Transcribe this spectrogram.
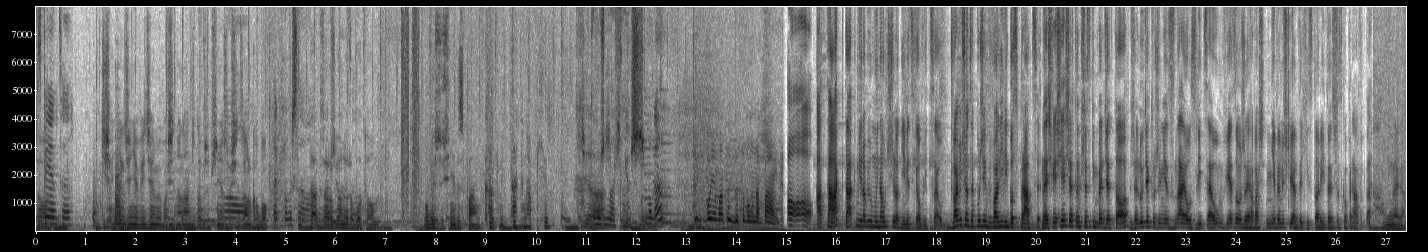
Co? spięty. Dzisiaj nigdzie nie wyjdziemy właśnie na lunch. Dobrze przyniosłeś jedzonko, bo Tak pomyślałam. tak zarobiony robotą. Ogóle jeszcze się nie wyspałem. Kark mnie tak napierdziela, To może że masaż. Mogę? Tych dwoje ma coś ze sobą na bank. O, o, o! A tak, tak mi robił mój nauczyciel od niemieckiego w liceum. Dwa miesiące później wywalili go z pracy. Najśmieszniejsze w tym wszystkim będzie to, że ludzie, którzy mnie znają z liceum, wiedzą, że ja właśnie nie wymyśliłem tej historii i to jest wszystko prawda. Mega.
